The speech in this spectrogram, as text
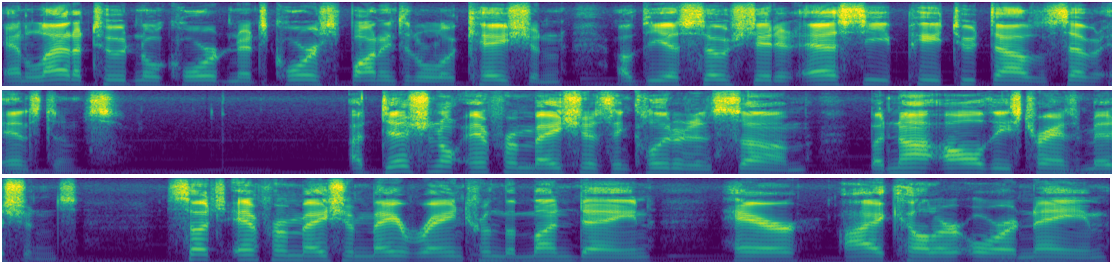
and latitudinal coordinates corresponding to the location of the associated SCP-2007 instance. Additional information is included in some, but not all of these transmissions. Such information may range from the mundane hair, eye color, or a name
